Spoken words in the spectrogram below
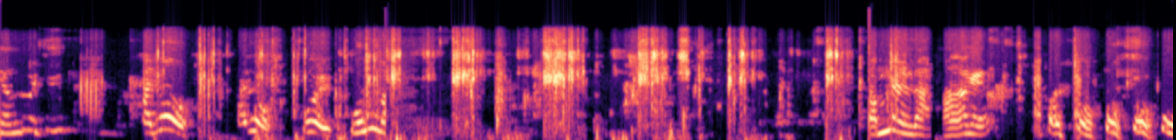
എന്ത് പറ്റി? ഹലോ ഹലോ ഒന്ന് അമ്മ എന്താ ആകെ ഓ, ഓ, ഓ, ഓ, ഓ.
